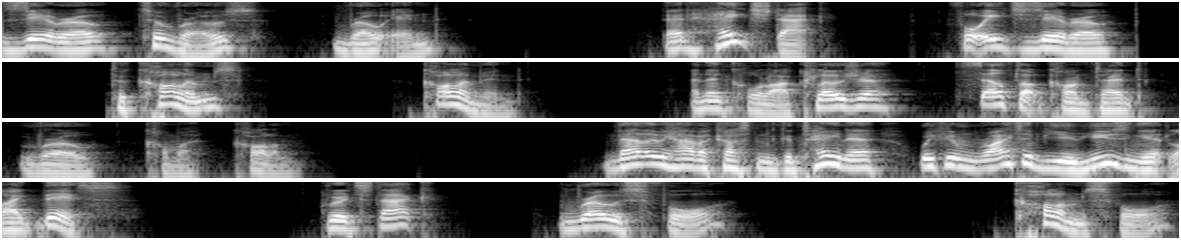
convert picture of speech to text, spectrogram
0 to rows, row in. Then hstack for each 0 to columns, column in and then call our closure self.content row, comma, column. Now that we have a custom container, we can write a view using it like this. Grid stack, rows for, columns for,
